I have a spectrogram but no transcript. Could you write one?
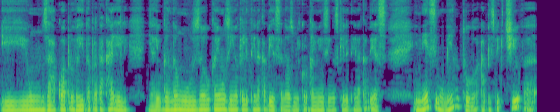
e um Zaco aproveita para atacar ele. E aí o Gundam usa o canhãozinho que ele tem na cabeça, né, os micro canhõezinhos que ele tem na cabeça. E nesse momento a perspectiva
